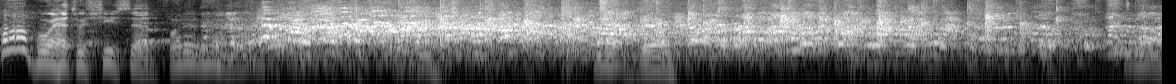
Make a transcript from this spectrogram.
oh boy, that's what she said. Put it in. oh boy. Oh,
